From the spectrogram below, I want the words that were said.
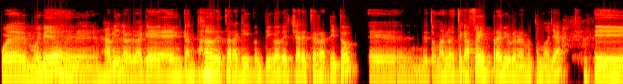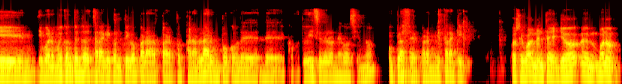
Pues muy bien, Javi. La verdad que encantado de estar aquí contigo, de echar este ratito, eh, de tomarnos este café previo que nos hemos tomado ya. Y, bueno, muy contento de estar aquí contigo para, para, pues para hablar un poco de, como tú dices, de los negocios, ¿no? Un placer para mí estar aquí. Pues igualmente, yo, eh, bueno,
